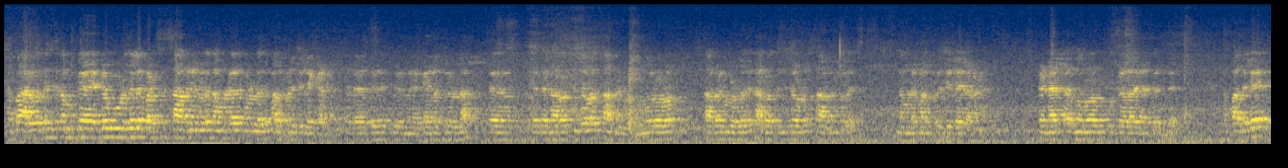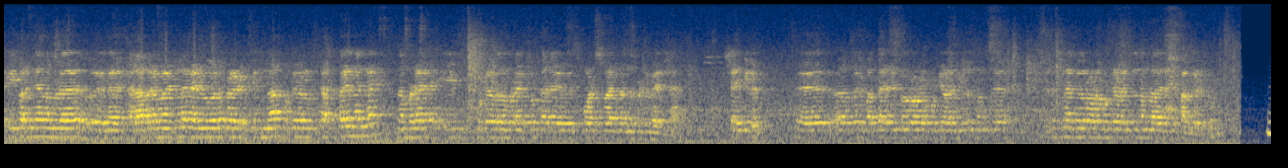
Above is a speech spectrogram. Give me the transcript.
അപ്പൊ അറുപത്തഞ്ച് നമുക്ക് ഏറ്റവും കൂടുതൽ ബഡ്സ് സ്ഥാപനങ്ങൾ നമ്മുടെ ഉള്ളത് മലപ്പുറം ജില്ലക്കാണ് അതായത് പിന്നെ കേരളത്തിലുള്ള അറുപത്തഞ്ചോളം സ്ഥാപനങ്ങൾ മുന്നൂറോളം സ്ഥാപനങ്ങളുള്ളത് അറുപത്തഞ്ചോളം സ്ഥാപനങ്ങൾ നമ്മുടെ മലപ്പുറം ജില്ലയിലാണ്. രണ്ടായിരത്തി അറുന്നൂറോളം കുട്ടികൾ അതിനകത്തുണ്ട്. അപ്പൊ അതിൽ ഈ പറഞ്ഞ നമ്മൾ കലാപരമായിട്ടുള്ള കഴിവുകൾ പ്രകടിപ്പിക്കുന്ന കുട്ടികൾക്ക് അത്രയും തന്നെ നമ്മുടെ ഈ കുട്ടികൾ നമ്മുടെ സ്പോർട്സുമായിട്ട് ബന്ധപ്പെട്ട് വരില്ല. പക്ഷെ എങ്കിലും ഒരു പത്ത് എണ്ണൂറോളം കുട്ടികളെങ്കിലും നമുക്ക് അഞ്ഞൂറോളം കുട്ടികളെങ്കിലും നമ്മൾ അതിൽ പങ്കെടുക്കും.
